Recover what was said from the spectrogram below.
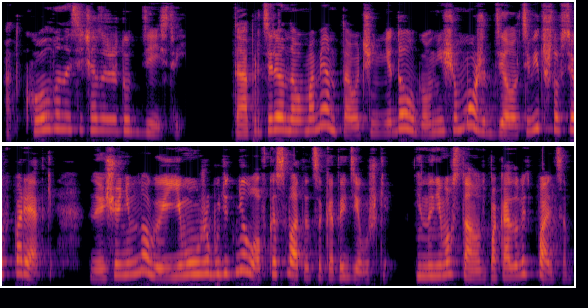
От Колвана сейчас ждут действий. До определенного момента, очень недолго, он еще может делать вид, что все в порядке. Но еще немного, и ему уже будет неловко свататься к этой девушке. И на него станут показывать пальцем.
